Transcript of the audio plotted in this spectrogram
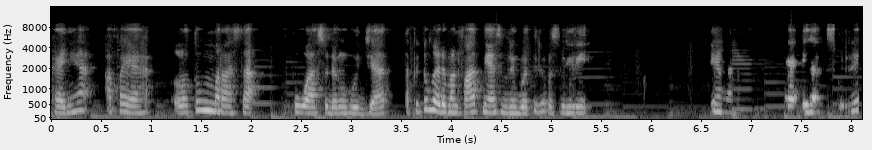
kayaknya apa ya lo tuh merasa puas sudah ngehujat tapi tuh nggak ada manfaatnya sebenarnya buat diri lo sendiri ya kan kayak ya sebenarnya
